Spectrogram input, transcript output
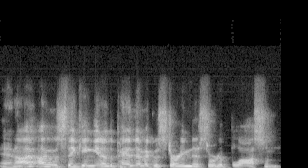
and I, I was thinking, you know, the pandemic was starting to sort of blossom.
